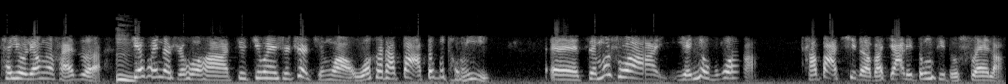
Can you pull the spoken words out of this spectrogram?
他有两个孩子，嗯，结婚的时候哈，就结婚是这情况，我和他爸都不同意，呃，怎么说啊，也拗不过他，他爸气的把家里东西都摔了，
